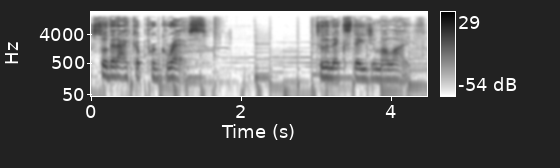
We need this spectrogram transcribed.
so that I could progress to the next stage in my life?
